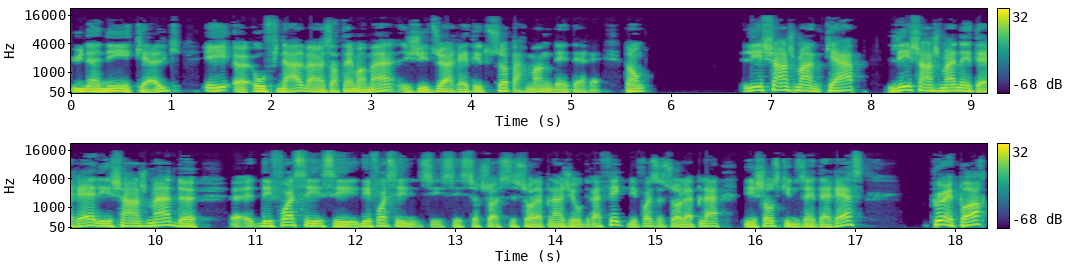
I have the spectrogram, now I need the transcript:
une année et quelques, et euh, au final, ben, à un certain moment, j'ai dû arrêter tout ça par manque d'intérêt. Donc, les changements de cap, les changements d'intérêt, les changements de euh, des fois c'est c'est des fois c'est c'est sur c'est sur le plan géographique, des fois c'est sur le plan des choses qui nous intéressent. Peu importe,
